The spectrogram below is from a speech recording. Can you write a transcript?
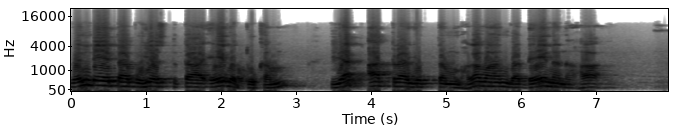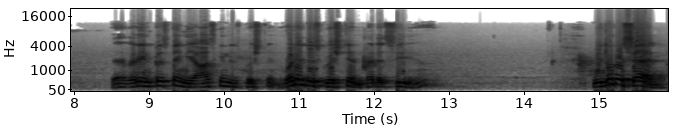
विन्देत भूयस्तता एव दुखम यत अत्र युक्तम भगवान Very interesting. He asking this question. What is this question? Let us see. Vidura said,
